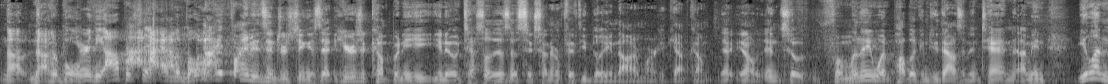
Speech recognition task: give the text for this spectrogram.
Not not a bull. You're the opposite I, of a bull. What I find is interesting is that here's a company, you know, Tesla is a 650 billion dollar market cap company, you know, and so from when they went public in 2010, I mean, Elon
